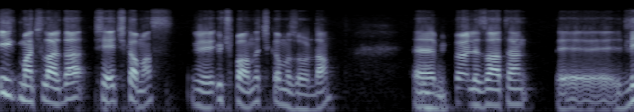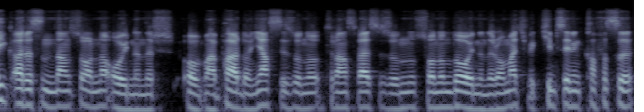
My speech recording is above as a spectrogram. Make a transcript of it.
ilk maçlarda şeye çıkamaz. 3 e, puanla çıkamaz oradan. E, böyle zaten e, lig arasından sonra oynanır. O, pardon yaz sezonu transfer sezonunun sonunda oynanır o maç ve kimsenin kafası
